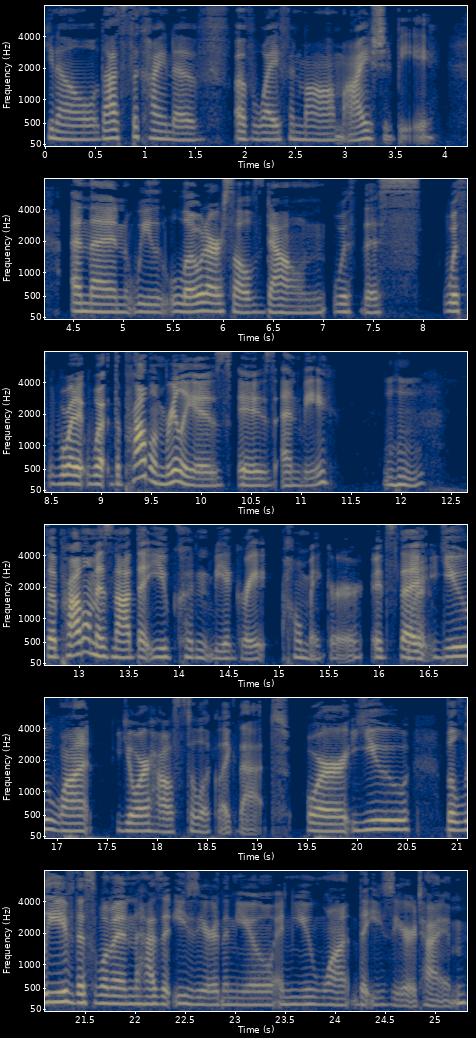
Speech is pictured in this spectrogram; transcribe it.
you know, that's the kind of, of wife and mom I should be. And then we load ourselves down with this, with what, it, what the problem really is, is envy. Mm-hmm. The problem is not that you couldn't be a great homemaker. It's that Right. you want your house to look like that, or you believe this woman has it easier than you, and you want the easier time.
